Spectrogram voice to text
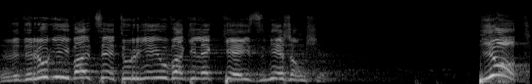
W drugiej walce turnieju wagi lekkiej zmierzą się Piotr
